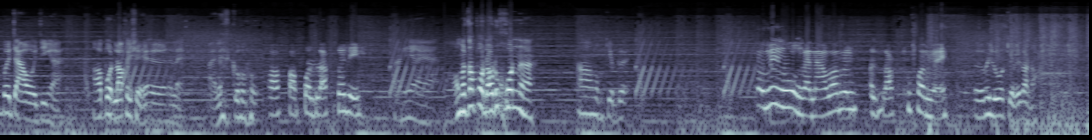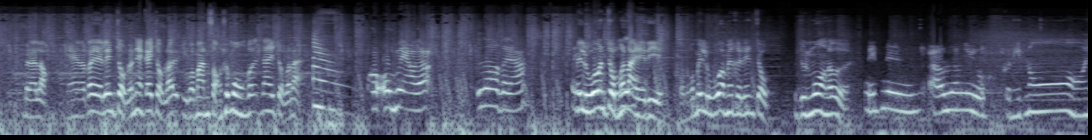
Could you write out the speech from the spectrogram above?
เพื่อจะเอาจริงอะเอาปลดล็อกเฉยๆเออนั่นแหละไป let's go ขอขอปลดล็อกด้วยดิอันนี้ยังไงอะอ๋อมันต้องปลดล็อกทุกคนเหรออ้าวผมเก็บด้วยเราไม่รู้เหมือนกันนะว่ามันปลดล็อกทุกคนไหมเออไม่รู้อะเก็บไว้ก่อนเนาะไม่เป็นไรหรอกแหมเราก็จะเล่นจบแล้วเนี่ยใกล้จบแล้วอีกประมาณ2ชั่วโมงก็น่าจะจบแล้วแหละโอ้โอ้ไม่เอาแล้วเลิกเลยนะไม่รู้ว่ามันจบเมื่อไหร่อะดิผมก็ไม่รู้ว่าไม่เคยเล่นจบ จุนง่วงแล้วเหรอนิดนึง เอาเรื่องอยู่ก็นิดหน้อย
